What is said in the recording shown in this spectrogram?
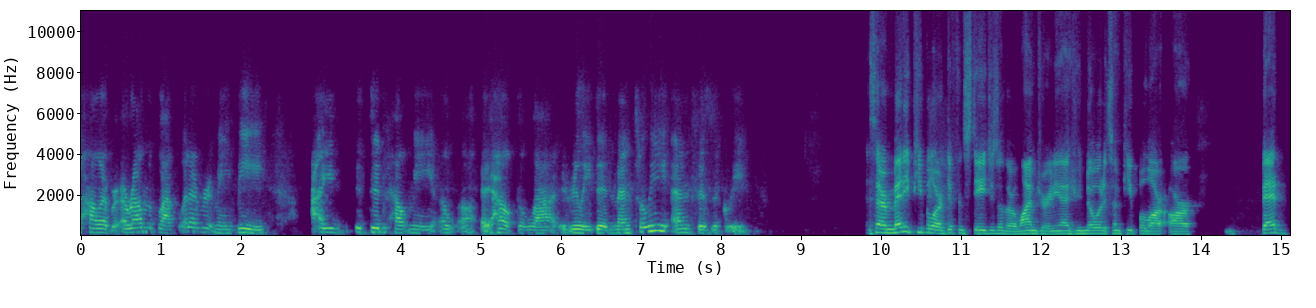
however around the block whatever it may be i it did help me uh, it helped a lot it really did mentally and physically and Sarah, many people are at different stages of their Lyme journey. As you noted, some people are are bed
